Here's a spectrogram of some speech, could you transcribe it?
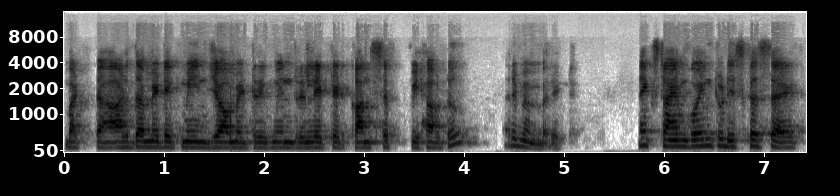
But uh, arithmetic mean, geometric mean related concept, we have to remember it. Next, I am going to discuss that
